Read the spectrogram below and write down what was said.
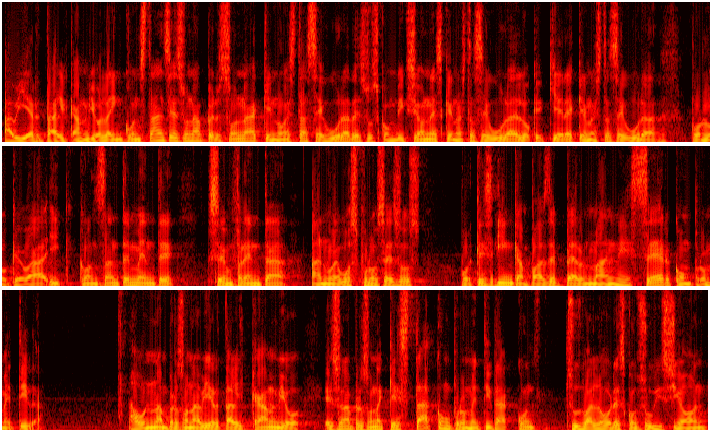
abierta al cambio. La inconstancia es una persona que no está segura de sus convicciones, que no está segura de lo que quiere, que no está segura por lo que va y constantemente se enfrenta a nuevos procesos porque es incapaz de permanecer comprometida. Aún una persona abierta al cambio es una persona que está comprometida con sus valores, con su visión,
